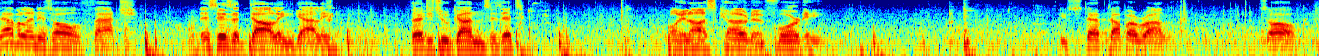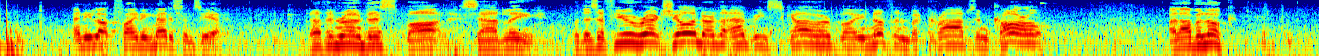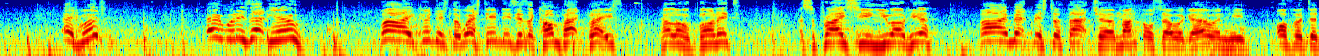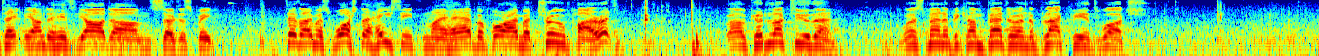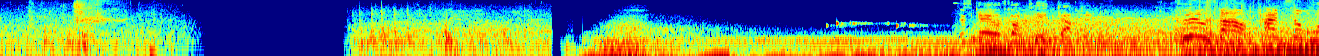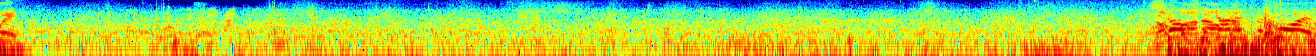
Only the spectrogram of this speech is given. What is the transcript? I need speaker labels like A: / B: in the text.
A: Devil in his hole, Thatch. This is a darling galley. 32 guns, is it?
B: I lost count at 40.
A: You've stepped up a rung. So, any luck finding medicines here?
B: Nothing round this spot, sadly. But there's a few wrecks yonder that ain't been scoured by nothing but crabs and coral.
A: I'll have a look.
C: Edward? Edward, is that you? My goodness, the West Indies is a compact place.
A: Hello, Bonnet. A surprise seeing you out here?
C: I met Mr. Thatcher a month or so ago, and he offered to take me under his yard yardarms, so to speak. Says I must wash the hayseed from my hair before I'm a true pirate.
A: Well, good luck to you then. Worst men have become better under Blackbeard's watch.
D: This gale's got teeth, Captain.
B: Clews down! Handsome wind!
D: Not far now, Captain.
